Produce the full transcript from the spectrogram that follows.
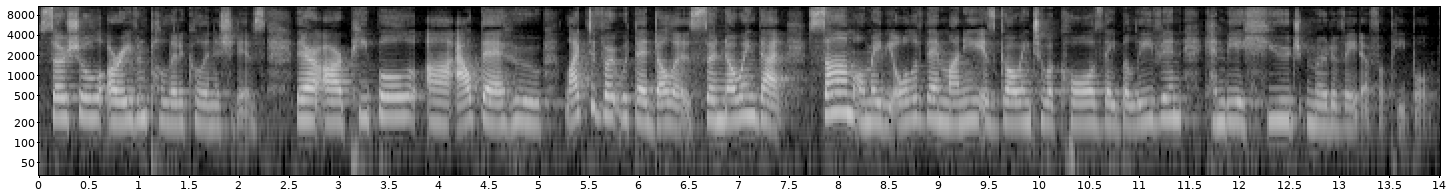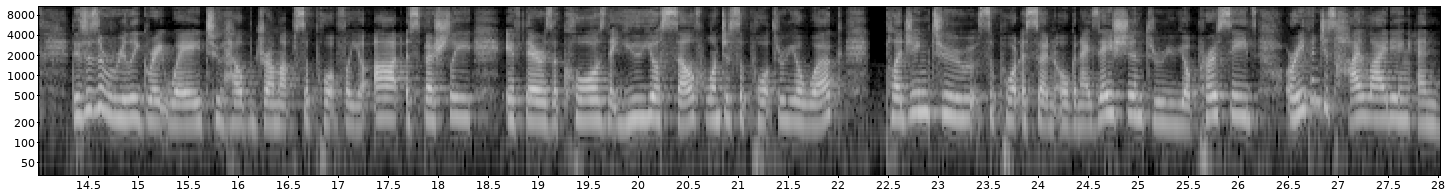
social, or even political initiatives. There are people uh, out there who like to vote with their dollars, so knowing that some or maybe all of their money is going to a cause they believe in can be a huge motivator for people. This is a really great way to help drum up support for your art, especially if there is a cause that you yourself want to support through your work work, pledging to support a certain organization through your proceeds, or even just highlighting and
